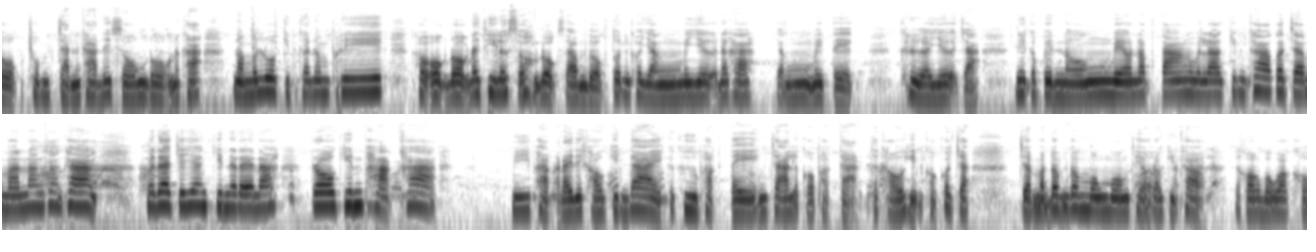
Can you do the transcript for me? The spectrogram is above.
ดอกชมจันทร์ค่ะได้สองดอกนะคะนำมาลวกกินกับน้ำพริก เขาออกดอกได้ทีละสองดอกสามดอกต้นเขายังไม่เยอะนะคะ ยังไม่แตกเครือเยอะจ้ะนี่ก็เป็นน้องแมวนับตังเวลากินข้าวก็จะมานั่งข้างๆ ไม่ได้จะแย่งกินอะไรนะ รอกินผักค่ะมีผักอะไรที่เขากินได้ก็คือผักแตงจานแล้วก็ผักกาดถ้าเขาเห็นเขาก็จะจะมาด้อมด้อมมองมองๆแถวเรากินข้าวแล้วเขาก็บอกว่าขอ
